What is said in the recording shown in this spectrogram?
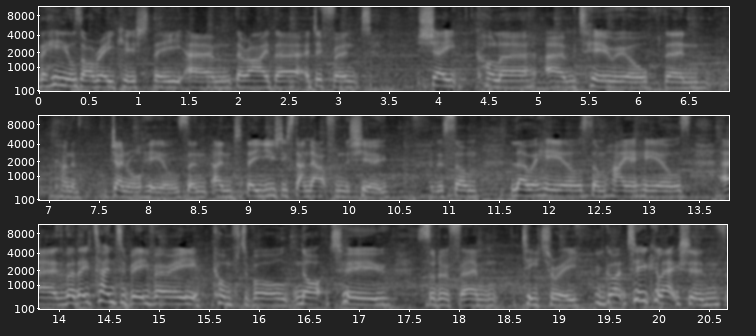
the heels are rakish, the, um, they're either a different shape, colour, uh, material than kind of general heels and, and they usually stand out from the shoe. There's some lower heels, some higher heels, uh, but they tend to be very comfortable, not too sort of um. We've got two collections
